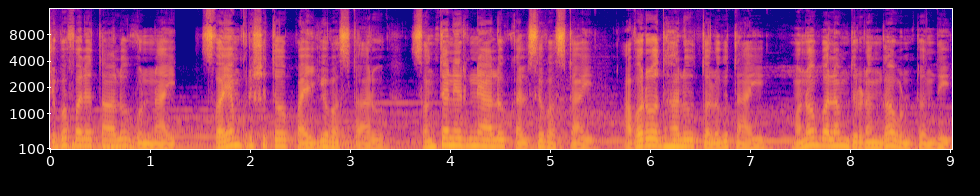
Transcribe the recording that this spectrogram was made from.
శుభ ఫలితాలు ఉన్నాయి. స్వయం కృషితో పైకి వస్తారు. సొంత నిర్ణయాలు కలిసి వస్తాయి. అవరోధాలు తొలగుతాయి. మనోబలం దృఢంగా ఉంటుంది.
